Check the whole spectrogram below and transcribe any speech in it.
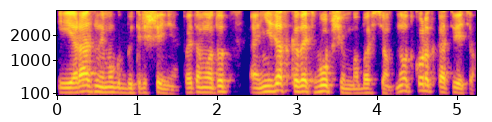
и разные могут быть решения. Поэтому тут э, нельзя сказать в общем обо всем. Ну вот коротко ответил.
